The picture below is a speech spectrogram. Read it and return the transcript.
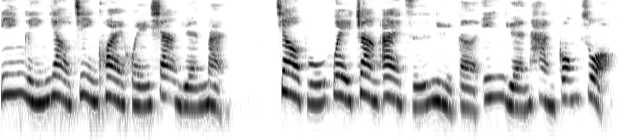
英灵要尽快回向圆满教不会障碍子女的姻缘和工作。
